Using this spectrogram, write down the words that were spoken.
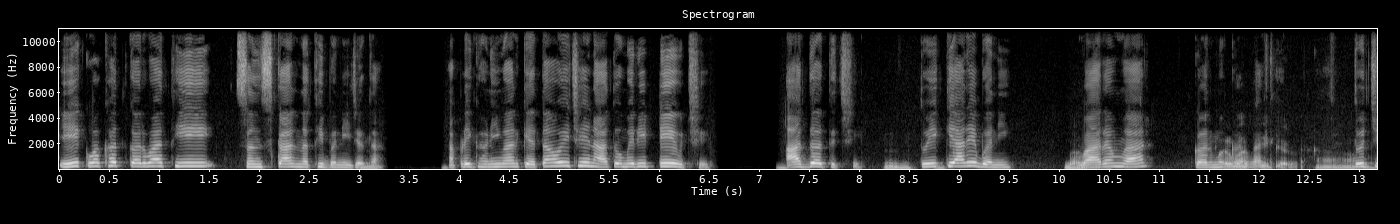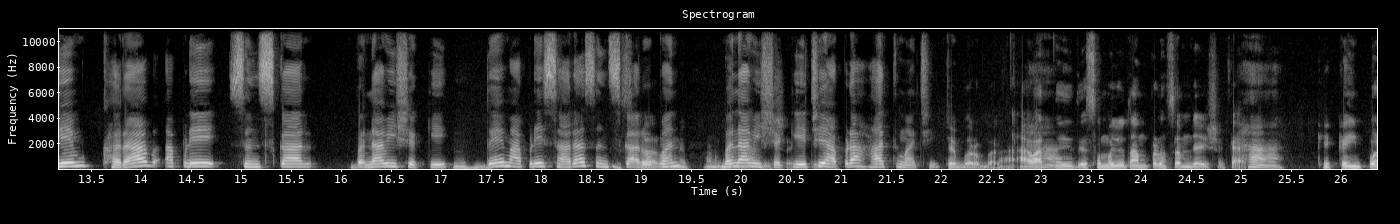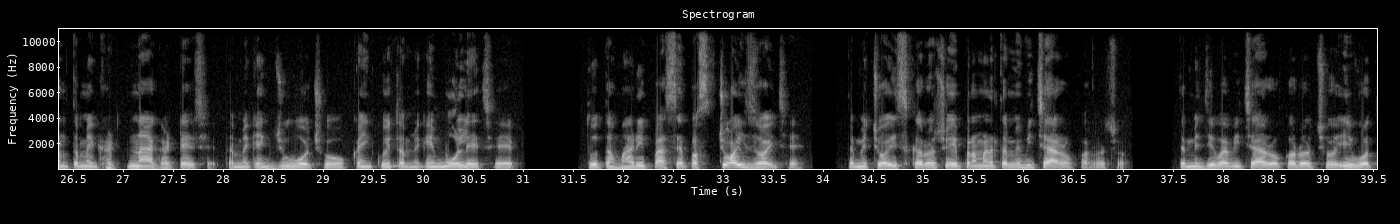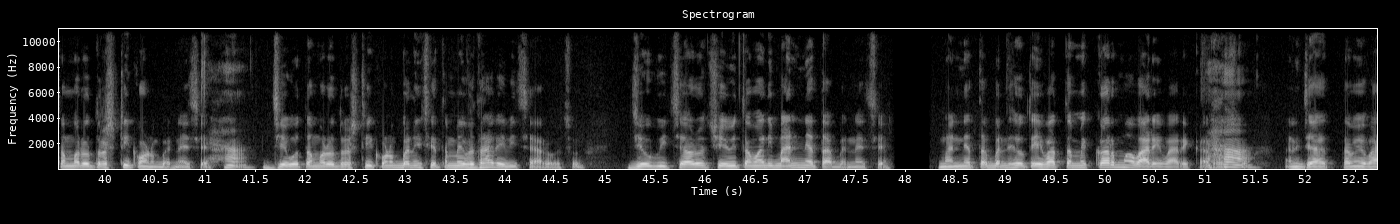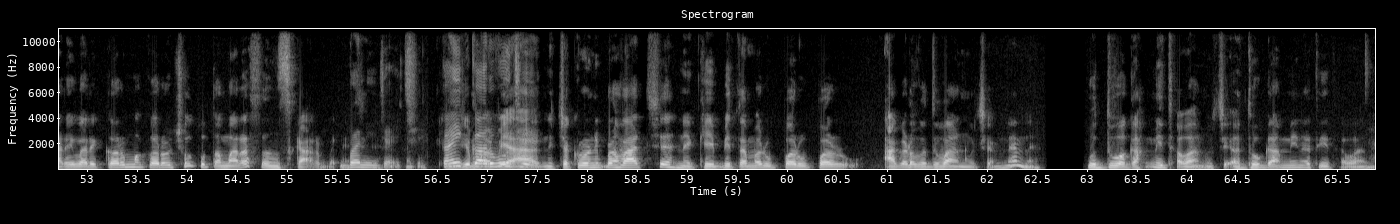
એક વખત કરવાથી સંસ્કાર નથી બની જતા. આપણે ઘણીવાર કહેતા હોય છે ને આ તો મારી ટેવ છે આદત છે. તો એ ક્યારે બની? વારંવાર કર્મ કરવાથી. કરવાથી કરવા. તો જેમ ખરાબ આપણે સંસ્કાર બનાવી શકીએ તો તેમ આપણે સારા સંસ્કારો પણ બનાવી શકીએ. છીએ આપણા હાથમાં છે. બરોબર. આ વાતને. રીતે સમજવું તો આમ પણ સમજાઈ શકાય. હા. કે કંઈ પણ તમે ઘટના ઘટે છે તમે કંઈક જુઓ છો કંઈક કોઈ તમને કંઈ બોલે છે તો તમારી પાસે બસ ચોઈસ હોય છે. તમે ચોઈસ કરો છો એ પ્રમાણે તમે વિચારો કરો છો. તમે જેવા વિચારો કરો છો એવો તમારો દ્રષ્ટિકોણ બને છે. હા. જેવો તમારો દ્રષ્ટિકોણ બને છે તમે વધારે વિચારો છો. જેવું વિચારો છો એવી તમારી માન્યતા બને છે. માન્યતા બને છે તો એવા તમે કર્મ વારે વારે કરો છો. હા અને જ્યાં તમે વારે વારે કર્મ કરો છો તો તમારા સંસ્કાર બને બની જાય છે. કઈ કરવું છે? ચક્રોની પણ વાત છે ને કે બી તમારું ઉપર ઉપર આગળ વધવાનું છે એમને ને ઉદ્ધવગામી થવાનું છે. અધોગામી નથી થવાનું.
